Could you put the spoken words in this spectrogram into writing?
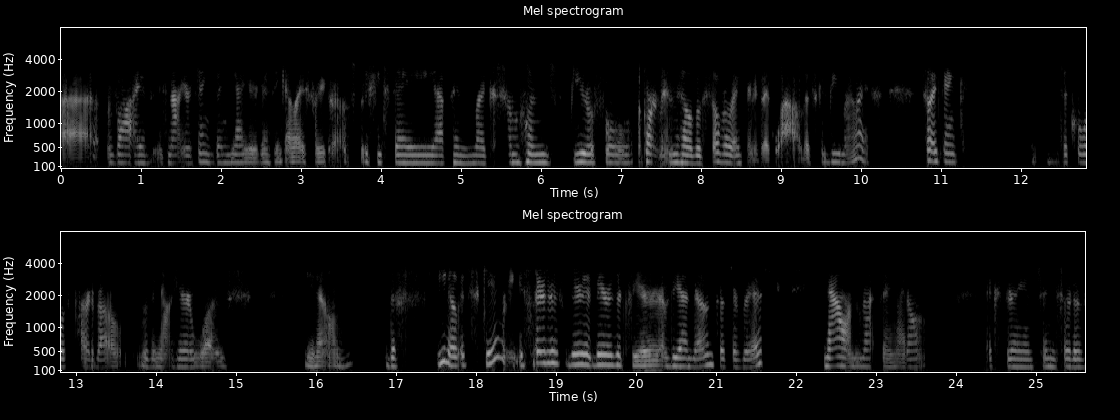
uh, vibe is not your thing, then yeah, you're gonna think LA is pretty gross. But if you stay up in like someone's beautiful apartment in the hills of Silver Lake, you're gonna be like, wow, this could be my life. So I think the coolest part about moving out here was, you know, the you know it's scary. There's a, there there is a fear of the unknown, so it's a risk. Now I'm not saying I don't experience any sort of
